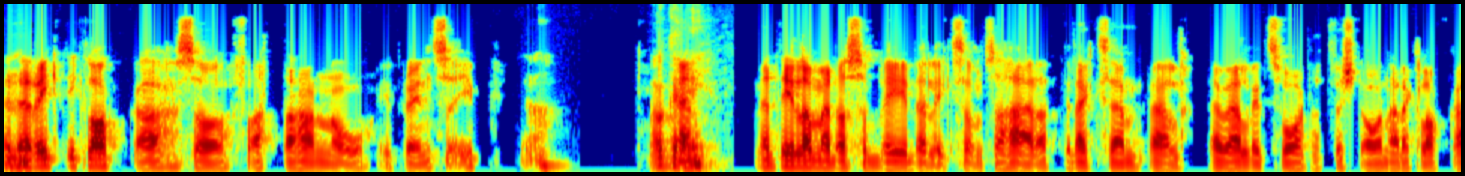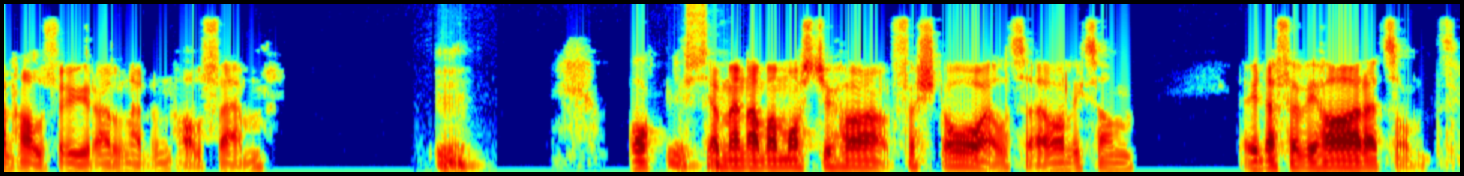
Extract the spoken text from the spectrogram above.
är det Mm. en riktig klocka så fattar han nog i princip. ja. Okej. Men- Men till och med då så blir det liksom så här att till exempel det är väldigt svårt att förstå när det är klockan halv fyra eller när den är halv fem. Mm. Och jag menar man måste ju ha förståelse och liksom det är ju därför vi har ett sånt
